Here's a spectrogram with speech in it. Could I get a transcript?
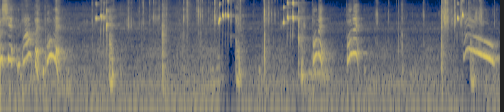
Push it and pop it. Pull it. Pull it. Pull it. Woo!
